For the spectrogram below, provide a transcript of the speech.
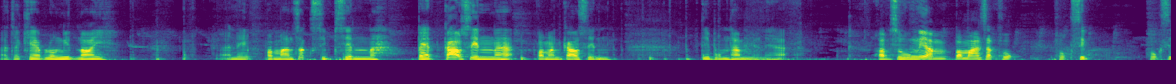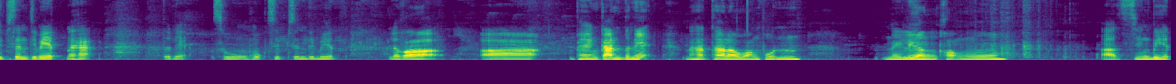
อาจจะแคบลงนิดหน่อย อันนี้ประมาณสักสิบเซนนะแปดเก้าเซนนะฮะประมาณเก้าเซนที่ผมทำอยู่เนี่ยฮะความสูงเนี่ยประมาณสักหกหกสิบหกสิบเซนติเมตรนะฮะตัวนี้สูง 60เซนติเมตรแล้วก็แผงกั้นตัวนี้ นะครับ ถ้าเราหวังผลในเรื่องของอเสียงเบส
